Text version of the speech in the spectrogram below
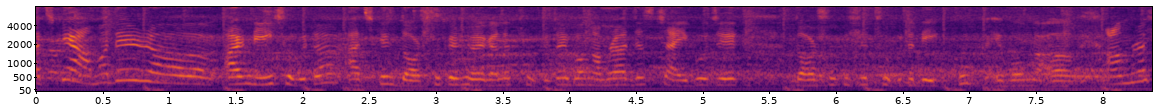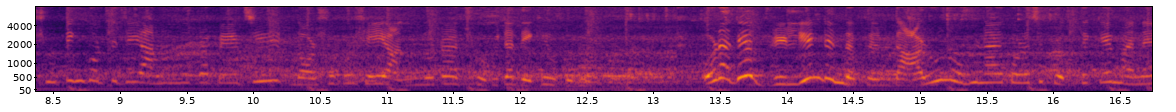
আজকে আমাদের আর নেই ছবিটা, আজকে দর্শকের হয়ে গেল ছবিটা এবং আমরা জাস্ট চাইব যে দর্শক এসে ছবিটা দেখুক এবং আমরা শুটিং করতে যে আনন্দটা পেয়েছি, দর্শকও সেই আনন্দটা ছবিটা দেখে উপভোগ করবে they brilliant in the film দারুণ অভিনয় করেছে প্রত্যেকে মানে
